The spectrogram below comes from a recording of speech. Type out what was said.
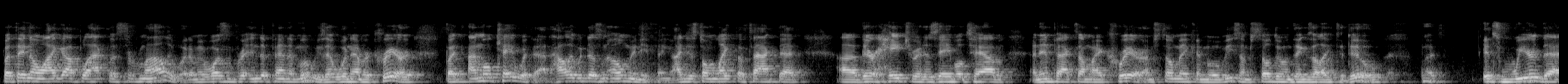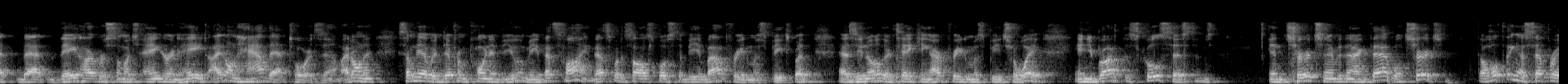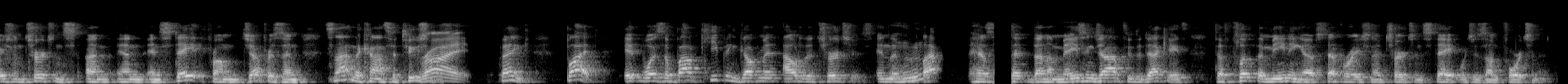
But they know I got blacklisted from Hollywood. I mean, it wasn't for independent movies. I wouldn't have a career. But I'm okay with that. Hollywood doesn't owe me anything. I just don't like the fact that uh, their hatred is able to have an impact on my career. I'm still making movies. I'm still doing things I like to do. But it's weird that that they harbor so much anger and hate. I don't have that towards them. I don't. Somebody have a different point of view of me. That's fine. That's what it's all supposed to be about, freedom of speech. But as you know, they're taking our freedom of speech away. And you brought up the school systems, in church and everything like that. Well, church. The whole thing of separation, church and, and and state from Jefferson, it's not in the Constitution. Right. Think, but it was about keeping government out of the churches. And the mm-hmm. left has done an amazing job through the decades to flip the meaning of separation of church and state, which is unfortunate.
